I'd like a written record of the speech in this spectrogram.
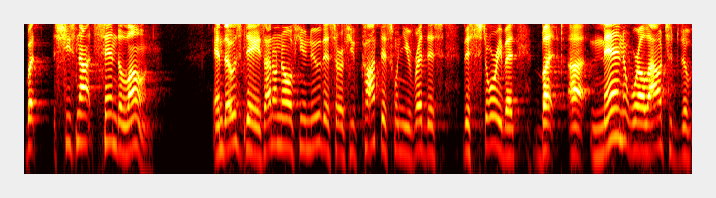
But she's not sinned alone. In those days, I don't know if you knew this or if you've caught this when you've read this, this story, but, but uh, men were allowed to, di-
